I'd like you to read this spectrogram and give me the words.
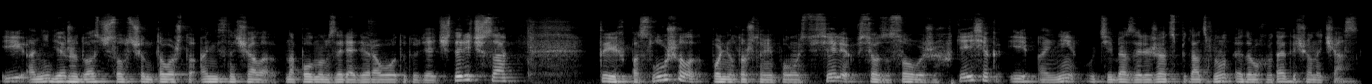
и они держат 20 часов с учетом того, что они сначала на полном заряде работают у тебя 4 часа, ты их послушал, понял то, что они полностью сели, все, засовываешь их в кейсик, и они у тебя заряжаются 15 минут, этого хватает еще на час.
